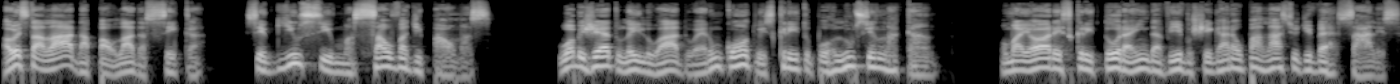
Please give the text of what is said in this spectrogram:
Ao estalar da paulada seca, seguiu-se uma salva de palmas. O objeto leiloado era um conto escrito por Lucien Lacan, o maior escritor ainda vivo chegar ao Palácio de Versalhes,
